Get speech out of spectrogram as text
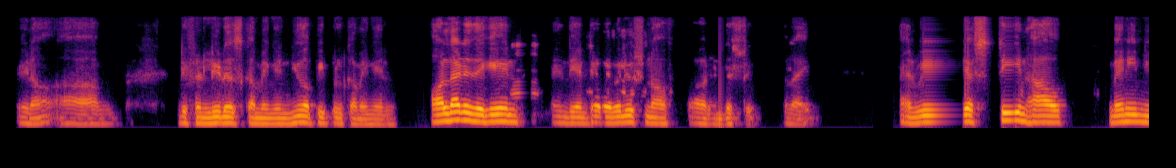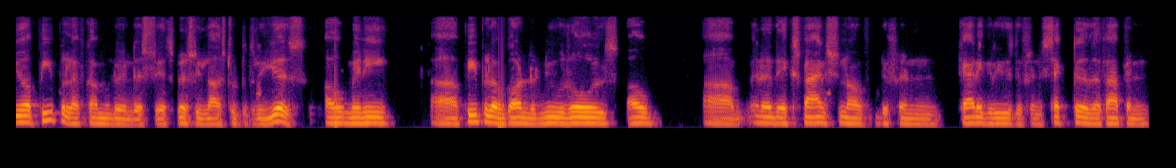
you know, um, different leaders coming in, newer people coming in. All that is again in the entire evolution of our industry, right? And we have seen how many newer people have come into industry, especially last two to three years. How many uh, people have gone to new roles, how um, you know the expansion of different categories, different sectors have happened.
